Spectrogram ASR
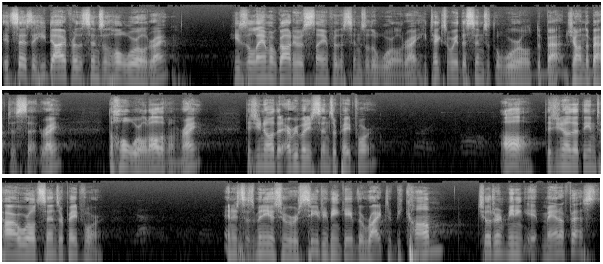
it says that he died for the sins of the whole world, right? He's the Lamb of God who was slain for the sins of the world, right? He takes away the sins of the world, the ba- John the Baptist said, right? The whole world, all of them, right? Did you know that everybody's sins are paid for? All. Did you know that the entire world's sins are paid for? And it's as many as who received him, he gave the right to become children, meaning it manifests.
